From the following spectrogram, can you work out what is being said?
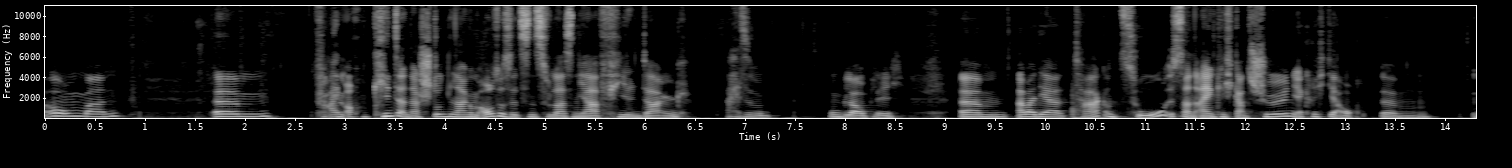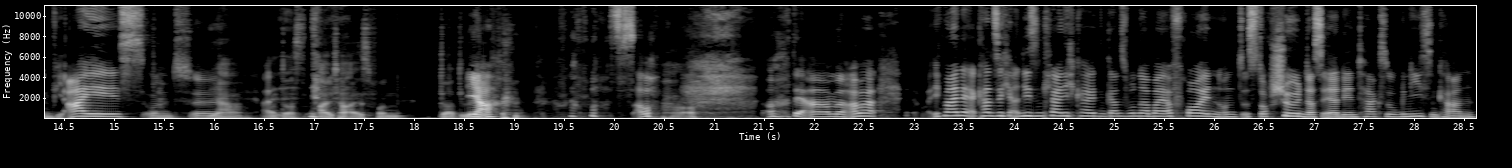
Oh Mann. Ähm, vor allem auch ein Kind dann da stundenlang im Auto sitzen zu lassen. Ja, vielen Dank. Also unglaublich. Ähm, aber der Tag im Zoo ist dann eigentlich ganz schön. Er kriegt ja auch ähm, irgendwie Eis und äh, Ja, und das alte Eis von Dudley. ja. das ist auch. Ach, der Arme. Aber ich meine, er kann sich an diesen Kleinigkeiten ganz wunderbar erfreuen und ist doch schön, dass er den Tag so genießen kann.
